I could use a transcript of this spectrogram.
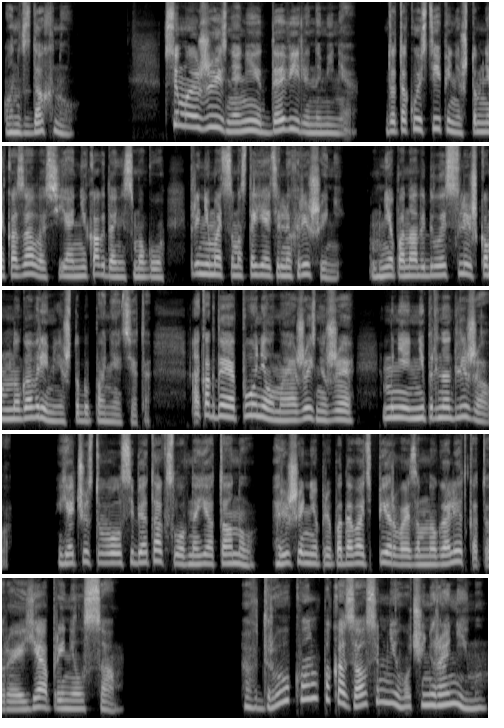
Он вздохнул. «Всю мою жизнь они давили на меня. До такой степени, что мне казалось, я никогда не смогу принимать самостоятельных решений. Мне понадобилось слишком много времени, чтобы понять это. А когда я понял, моя жизнь уже мне не принадлежала. Я чувствовал себя так, словно я тону. Решение преподавать первое за много лет, которое я принял сам. Вдруг он показался мне очень ранимым.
